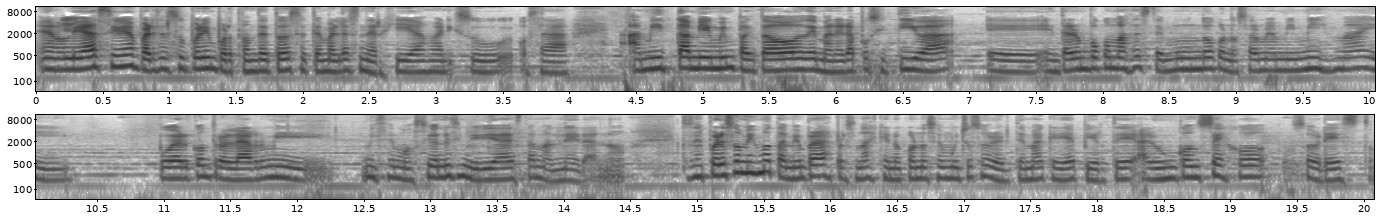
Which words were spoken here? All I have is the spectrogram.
En realidad sí me parece súper importante todo ese tema de las energías, Marisú. O sea, a mí también me ha impactado de manera positiva eh, entrar un poco más a este mundo, conocerme a mí misma y poder controlar mis emociones y mi vida de esta manera, ¿no? Entonces, por eso mismo también para las personas que no conocen mucho sobre el tema, quería pedirte algún consejo sobre esto.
